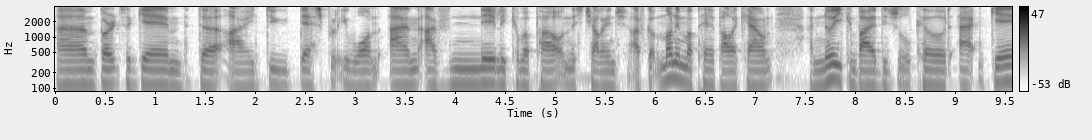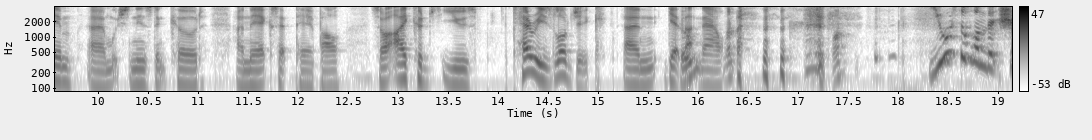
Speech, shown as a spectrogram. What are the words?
Um, but it's a game that I do desperately want, and I've nearly come apart on this challenge. I've got money in my PayPal account. I know you can buy a digital code at Game, um, which is an instant code, and they accept PayPal. So I could use Terry's logic and get that now. What? what? You was the one that sh-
